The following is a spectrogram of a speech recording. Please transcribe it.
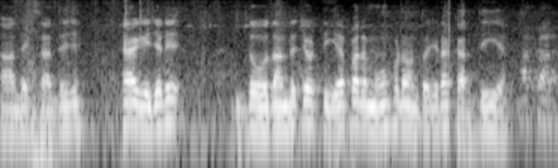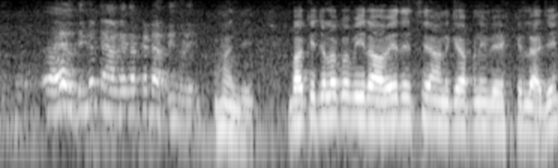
ਆ ਦੇਖ ਸਕਦੇ ਜੀ ਹੈਗੇ ਜਿਹੜੇ ਦੋ ਦੰਦ ਝੋਟੀ ਆ ਪਰ ਮੂੰਹ ਫੜਾਉਣ ਤੋਂ ਜਿਹੜਾ ਕਰਦੀ ਆ। ਆ ਕਰ ਇਹ ਹਿਲਦੀ ਨੇ ਟਾਈਮ ਦੇ ਕਰਕੇ ਡਰਦੀ ਥੋੜੀ ਹਾਂਜੀ। ਬਾਕੀ ਚਲੋ ਕੋਈ ਵੀਰ ਆਵੇ ਤੇ ਇੱਥੇ ਆਣ ਕੇ ਆਪਣੀ ਵੇਖ ਕੇ ਲੈ ਜੇ।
